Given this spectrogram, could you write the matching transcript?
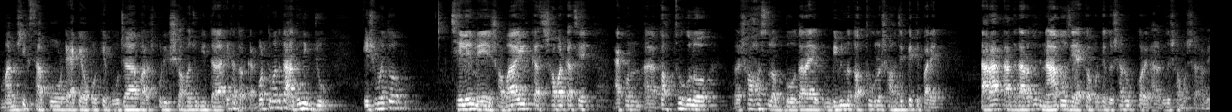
মানসিক সাপোর্ট একে অপরকে বোঝা, পারস্পরিক সহযোগিতা, এটা দরকার। বর্তমানে তো আধুনিক যুগ। এই সময় তো ছেলে, মেয়ে সবাই সবার কাছে এখন তথ্যগুলো সহজলভ্য, তারা বিভিন্ন তথ্যগুলো সহজে পেতে পারে। তারা, তাদের, তারা যদি না বোঝে, একে অপরকে দোষারোপ করে, তাহলে কিন্তু সমস্যা হবে।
